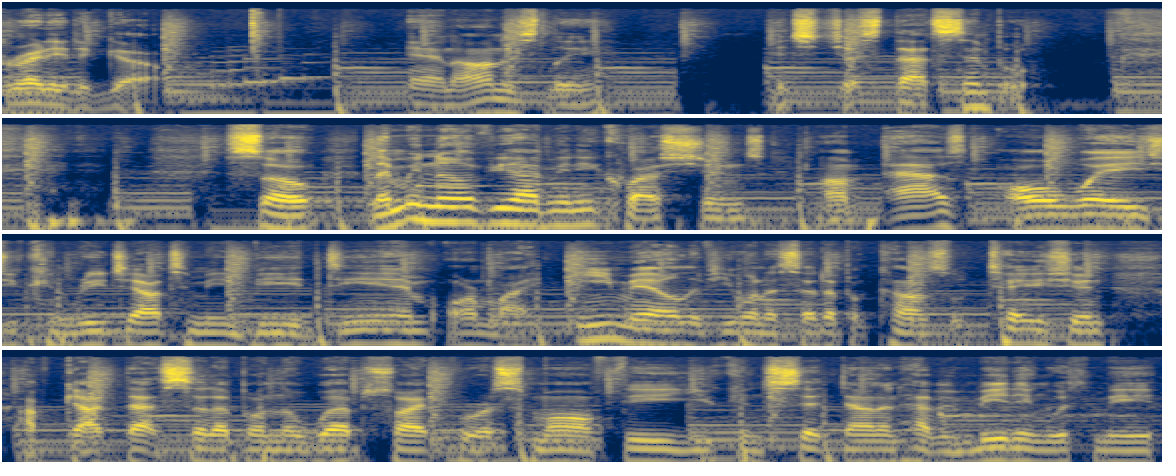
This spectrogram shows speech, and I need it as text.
ready to go. And honestly, it's just that simple. So let me know if you have any questions. Um, as always, you can reach out to me via DM or my email if you want to set up a consultation. I've got that set up on the website for a small fee. You can sit down and have a meeting with me.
